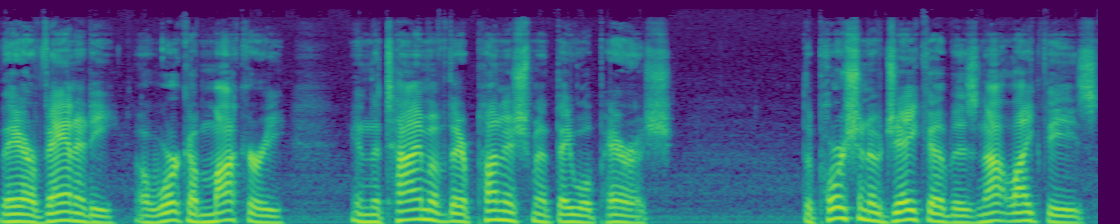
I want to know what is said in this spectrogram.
They are vanity, a work of mockery. In the time of their punishment they will perish. The portion of Jacob is not like these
